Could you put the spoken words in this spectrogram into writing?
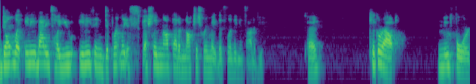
Don't let anybody tell you anything differently, especially not that obnoxious roommate that's living inside of you. Okay? Kick her out. Move forward.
